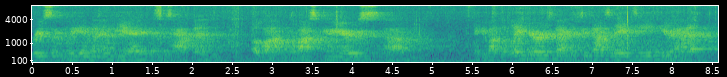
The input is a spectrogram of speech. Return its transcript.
recently in the NBA, this has happened a lot in the last few years. Uh, think about the Lakers back in 2018. You had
